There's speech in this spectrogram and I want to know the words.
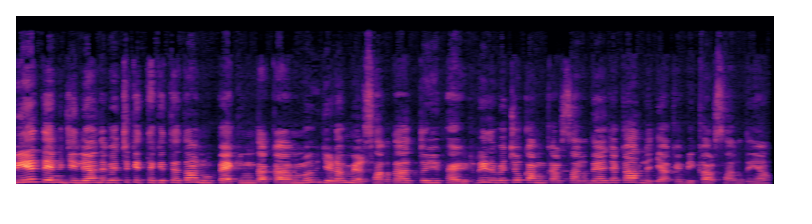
ਵੀ ਇਹ ਤਿੰਨ ਜ਼ਿਲ੍ਹਿਆਂ ਦੇ ਵਿੱਚ ਕਿੱਥੇ ਕਿੱਥੇ ਤੁਹਾਨੂੰ ਪੈਕਿੰਗ ਦਾ ਕੰਮ ਜਿਹੜਾ ਮਿਲ ਸਕਦਾ, ਤੁਸੀਂ ਫੈਕਟਰੀ ਦੇ ਵਿੱਚ ਉਹ ਕੰਮ ਕਰ ਸਕਦੇ ਆ ਜਾਂ ਘਰ ਲਿਜਾ ਕੇ ਵੀ ਕਰ ਸਕਦੇ ਆ।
